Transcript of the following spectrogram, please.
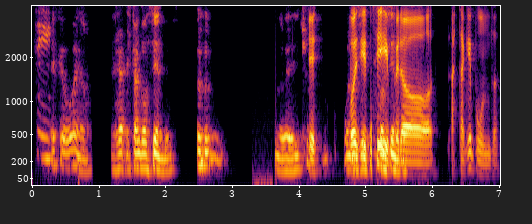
Sí. Es que bueno, están conscientes. Lo había dicho. Es- Bueno, vos decís, están sí, pero ¿hasta qué punto?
